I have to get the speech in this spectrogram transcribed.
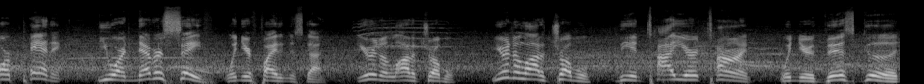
or panic. You are never safe when you're fighting this guy. You're in a lot of trouble. You're in a lot of trouble the entire time when you're this good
